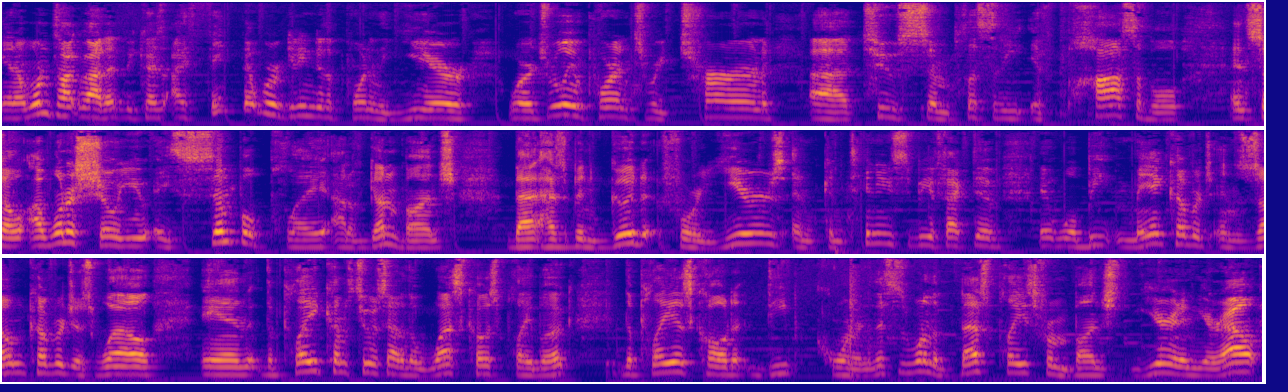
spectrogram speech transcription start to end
And I want to talk about it because I think that we're getting to the point in the year where it's really important to return uh, to simplicity if possible. And so I want to show you a simple play out of Gun Bunch that has been good for years and continues to be effective. It will beat man coverage and zone coverage as well. And the play comes to us out of the West Coast playbook. The play is called Deep Corner. Now, This is one of the best plays from Bunch year in and year out.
